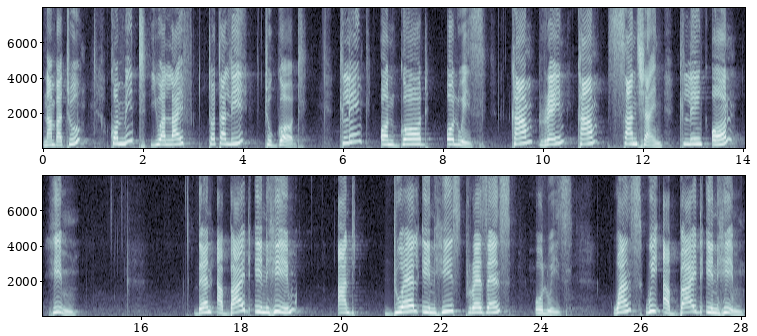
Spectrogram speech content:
Number two, commit your life totally to God. Cling on God always. Come rain, come sunshine. Cling on Him. Then abide in Him and dwell in His presence always. Once we abide in Him,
